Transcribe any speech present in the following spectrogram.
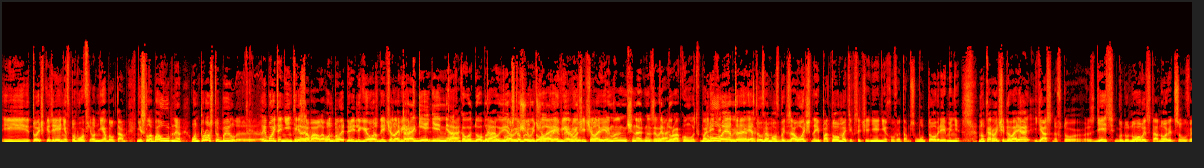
и, точки зрения, что вовсе он не был там не слабоумным, он просто был, э, его это не интересовало, он был религиозный человек. Трагедия мягкого, Да, доброго, да, просто верующего был добрый, человека. верующий Его- человек. Ему начинают называть Да. дураком. Вот в политике ну, это, это уже может быть заочно, и потом этих сочинениях уже там смутного времени. Ну, короче говоря, ясно, что здесь Годуновы становятся уже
